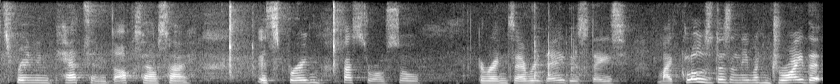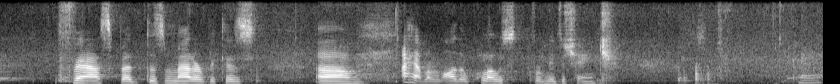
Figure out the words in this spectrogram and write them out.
It's raining cats and dogs outside. It's spring festival, so it rains every day these days. My clothes doesn't even dry that fast, but doesn't matter because um, I have a lot of clothes for me to change. Okay.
